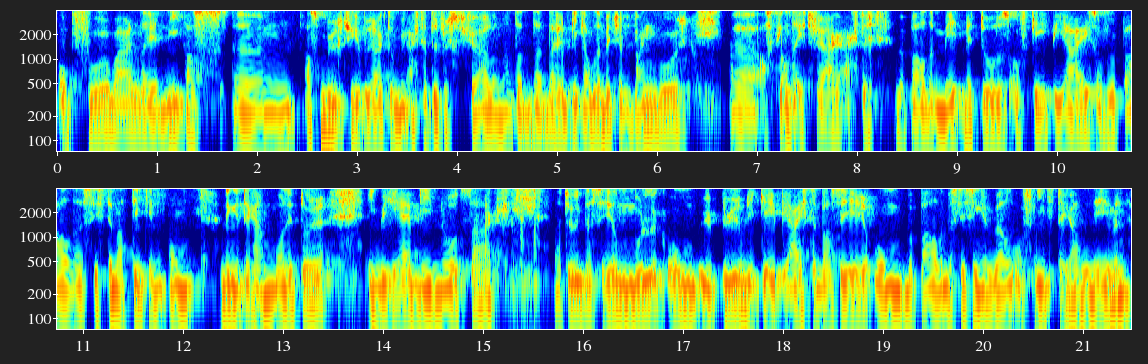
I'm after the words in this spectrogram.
op voorwaarde dat je het niet als, um, als muurtje gebruikt om je achter te verschuilen. Want dat, dat, daar heb ik altijd een beetje bang voor. Uh, als klanten echt vragen achter bepaalde meetmethodes of KPI's of bepaalde systematieken om dingen te gaan monitoren. Ik begrijp die noodzaak. Natuurlijk, dat is heel moeilijk om u puur op die KPI's te baseren om bepaalde beslissingen wel of niet te gaan nemen.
